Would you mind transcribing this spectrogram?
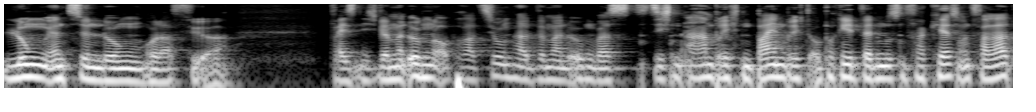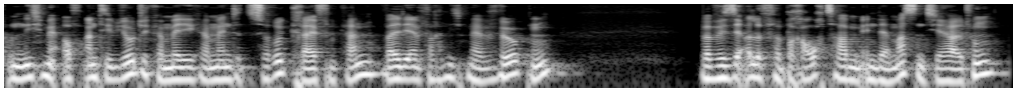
Lungenentzündungen oder für weiß nicht, wenn man irgendeine Operation hat, wenn man irgendwas, sich einen Arm bricht, ein Bein bricht, operiert werden muss, einen Verkehrsunfall hat und nicht mehr auf Antibiotikamedikamente zurückgreifen kann, weil die einfach nicht mehr wirken, weil wir sie alle verbraucht haben in der Massentierhaltung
